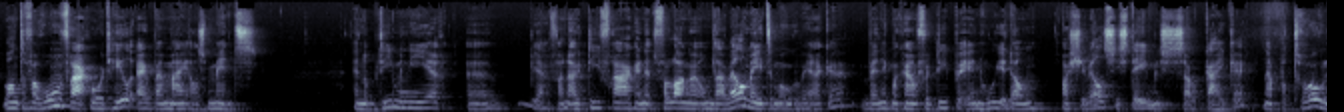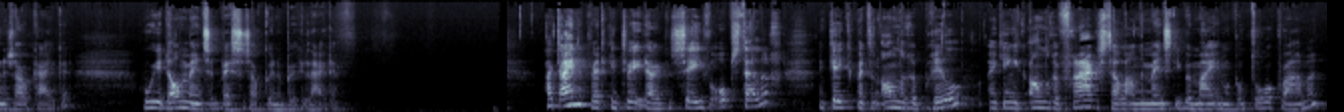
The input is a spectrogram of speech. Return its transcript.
Want de waarom-vraag hoort heel erg bij mij als mens. En op die manier, uh, ja, vanuit die vraag en het verlangen om daar wel mee te mogen werken, ben ik me gaan verdiepen in hoe je dan, als je wel systemisch zou kijken, naar patronen zou kijken, hoe je dan mensen het beste zou kunnen begeleiden. Uiteindelijk werd ik in 2007 opsteller en keek ik met een andere bril en ging ik andere vragen stellen aan de mensen die bij mij in mijn kantoor kwamen.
